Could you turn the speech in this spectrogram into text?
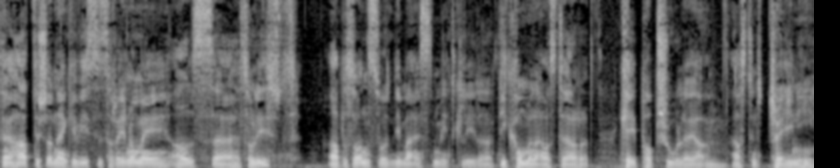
Der hatte schon ein gewisses Renommee als äh, Solist, aber sonst wurden die meisten Mitglieder, die kommen aus der K-Pop-Schule, ja, mhm. aus den Trainee,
